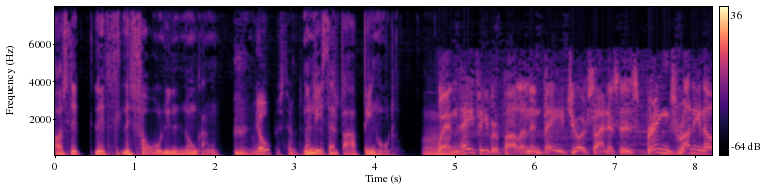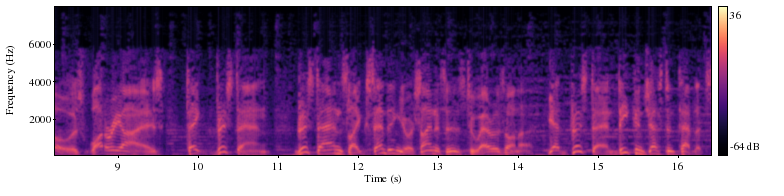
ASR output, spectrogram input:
Også lidt, lidt, lidt foruroligende nogle gange. Jo, bestemt. Men mest af alt bare benhårdt. Mm. When hay fever pollen invades your sinuses, brings runny nose, watery eyes, take Dristan. Dristan's like sending your sinuses to Arizona. Get Dristan decongestant tablets.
